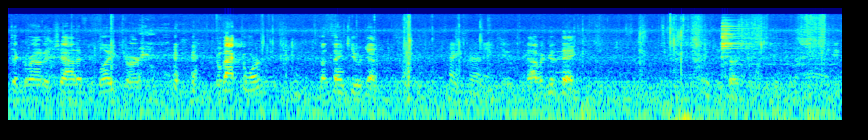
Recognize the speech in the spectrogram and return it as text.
Stick around and chat if you'd like, or go back to work. But thank you again. Thanks, man. Have a good day. Thank you, sir.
